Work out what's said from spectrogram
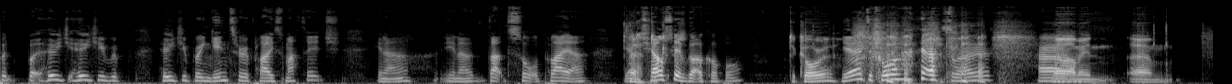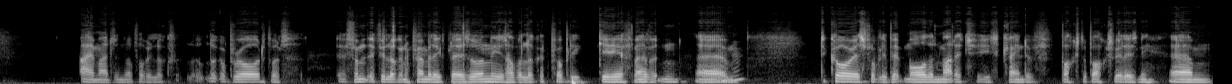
Put, but who who do you who do you bring in to replace Matic? You know, you know that sort of player. You know, Yeah, Chelsea have got a couple. Doucouré? Yeah, Doucouré. That's. Um, no, I mean, um, I imagine they'll probably look look abroad, but if, if you're looking at Premier League players only, you'd have a look at probably Gueye from Everton. Um, Mhm. Doucouré is probably a bit more than Matic. He's kind of box to box, really, isn't he? Um,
